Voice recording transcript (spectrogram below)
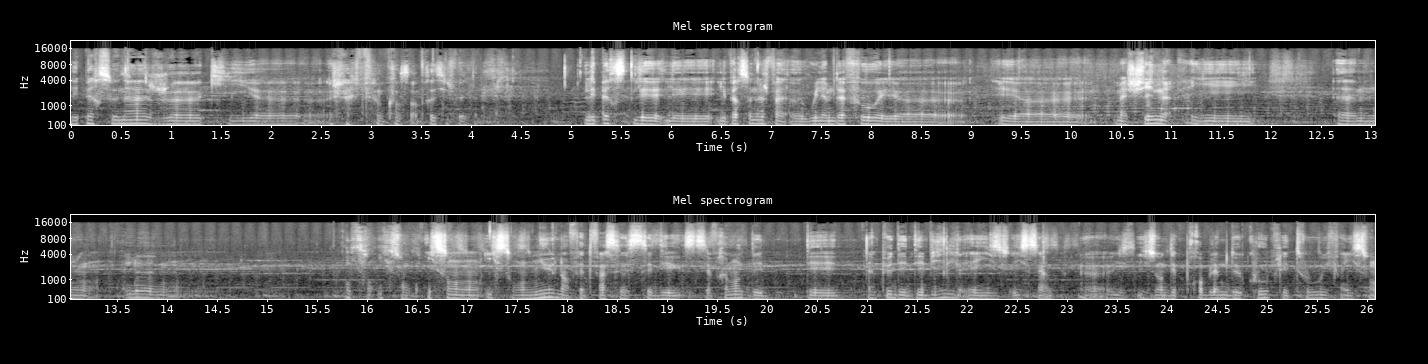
les personnages qui... J'arrive pas à me concentrer si je fais ça. Les, les, les, personnages, enfin Willem Dafoe et, Machine, ils, le, ils sont, nuls en fait. C'est, vraiment un peu des débiles et euh, ils, ont des problèmes de couple et tout. Ils sont,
